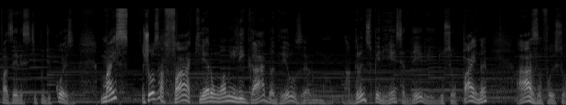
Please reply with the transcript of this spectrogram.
fazer esse tipo de coisa. Mas Josafá, que era um homem ligado a Deus, era uma, grande experiência dele e do seu pai, né? Asa foi seu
